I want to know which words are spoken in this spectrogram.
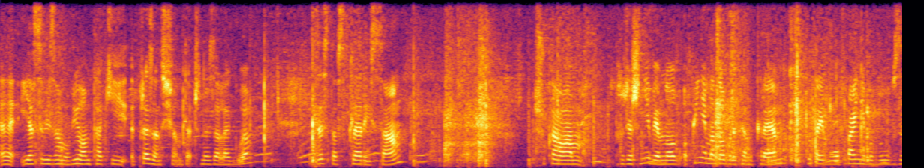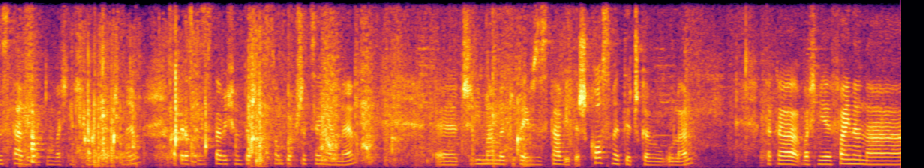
E, Ja sobie zamówiłam taki prezent świąteczny zaległy. Zestaw z Clarissa. Szukałam, chociaż nie wiem, no opinię ma dobry ten krem. Tutaj było fajnie, bo był w zestawie takim właśnie świątecznym. A teraz te zestawy świąteczne są poprzeceniane. E, Czyli mamy tutaj w zestawie też kosmetyczkę w ogóle. Taka właśnie fajna na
